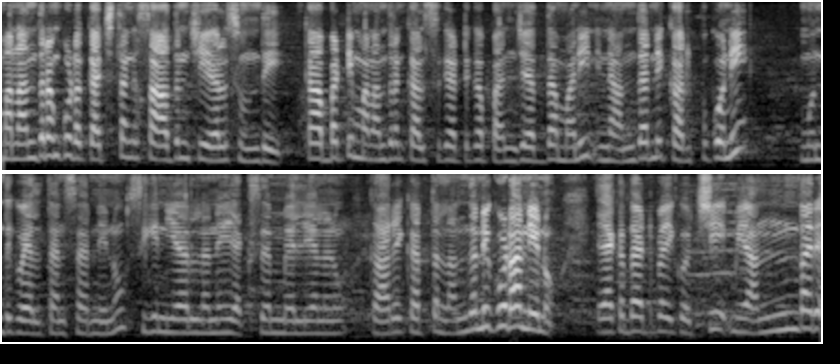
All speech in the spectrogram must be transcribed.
మనందరం కూడా ఖచ్చితంగా సాధన చేయాల్సి ఉంది. కాబట్టి మనందరం కలిసికట్టుగా పనిచేద్దామని నేను అందరినీ కలుపుకొని ముందుకు వెళ్తాను సార్ నేను. సీనియర్లను ఎక్స్ఎమ్మెల్యేలను కార్యకర్తలను అందరినీ కూడా నేను ఏకదాటిపైకి వచ్చి మీ అందరి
